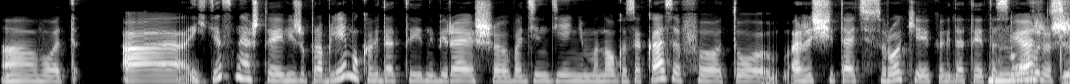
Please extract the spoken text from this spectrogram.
А, вот. А единственное, что я вижу проблему, когда ты набираешь э, в один день много заказов, э, то рассчитать сроки, когда ты это свяжешь. Ну,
